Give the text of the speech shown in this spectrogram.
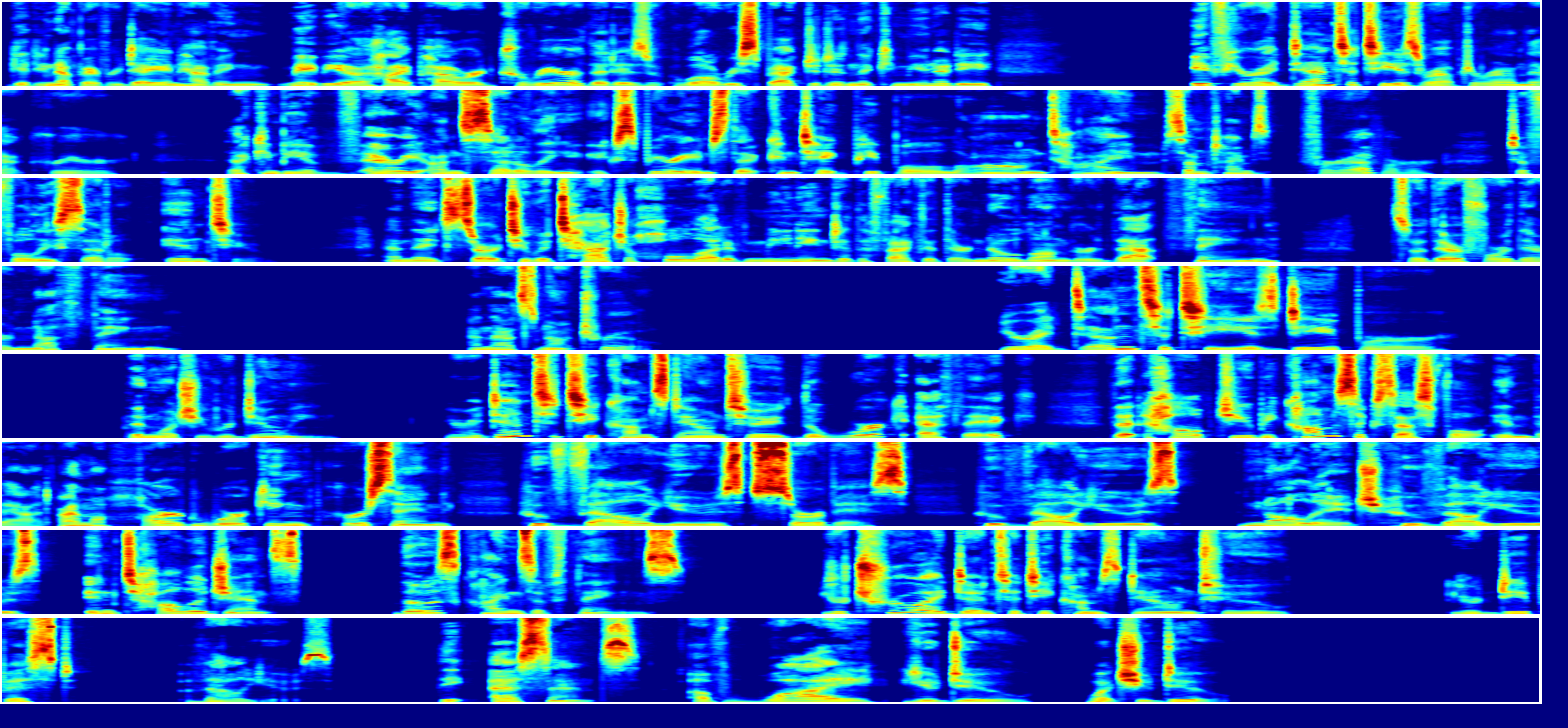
getting up every day and having maybe a high powered career that is well respected in the community if your identity is wrapped around that career, that can be a very unsettling experience that can take people a long time, sometimes forever, to fully settle into. And they start to attach a whole lot of meaning to the fact that they're no longer that thing. So therefore, they're nothing. And that's not true. Your identity is deeper than what you were doing. Your identity comes down to the work ethic that helped you become successful in that. I'm a hardworking person who values service, who values knowledge, who values intelligence, those kinds of things. Your true identity comes down to your deepest values, the essence of why you do what you do.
